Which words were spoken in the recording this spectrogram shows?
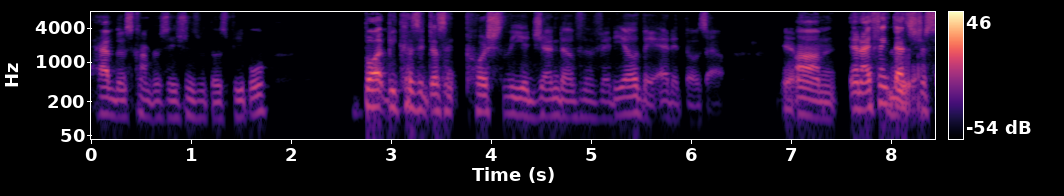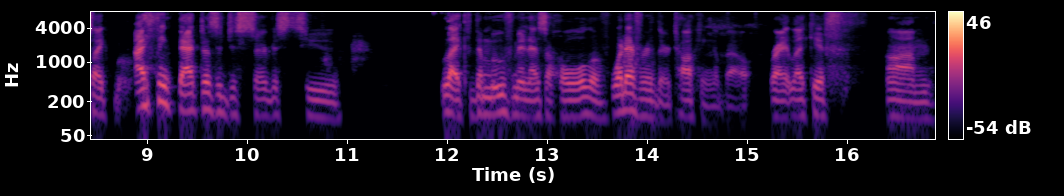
have those conversations with those people. But because it doesn't push the agenda of the video they edit those out. Yeah. um and i think that's just like i think that does a disservice to like the movement as a whole of whatever they're talking about right? Like if um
